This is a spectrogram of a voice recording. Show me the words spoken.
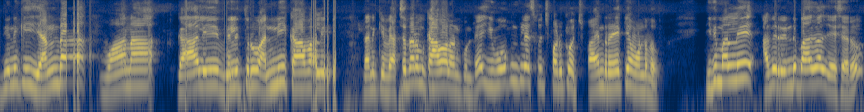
దీనికి ఎండ వాన గాలి వెలుతురు అన్నీ కావాలి. దానికి వెచ్చదనం కావాలనుకుంటే ఈ ఓపెన్ ప్లేస్కి వచ్చి పడుకోవచ్చు. పైన రేకే ఉండదు. ఇది మళ్ళీ అవి రెండు భాగాలు చేశారు.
